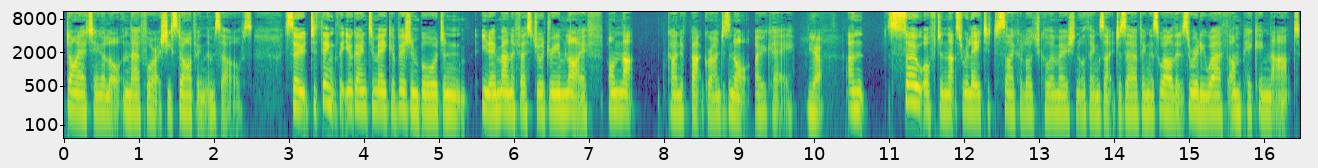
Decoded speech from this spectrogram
dieting a lot and therefore actually starving themselves. So to think that you're going to make a vision board and, you know, manifest your dream life on that kind of background is not okay. Yeah. And so often that's related to psychological, emotional things like deserving as well, that it's really worth unpicking that.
